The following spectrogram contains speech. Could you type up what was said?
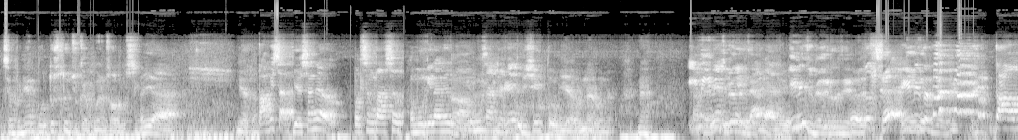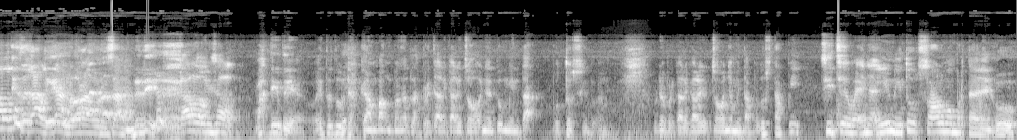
sebenarnya putus tuh juga bukan solusi iya Iya kan? tapi sa- biasanya persentase kemungkinan itu Ah, gitu. sadarnya itu di situ Iya benar benar. Nah ini ini Akhirnya juga terjadi. gitu. Ini juga terjadi. Terjadi. Ini terjadi. Tak mungkin sekalian orang urusan. Jadi kalau misal waktu itu ya, itu tuh udah gampang banget lah berkali-kali cowoknya tuh minta putus gitu kan. Udah berkali-kali cowoknya minta putus, tapi si ceweknya ini tuh selalu mempertahankan, oh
